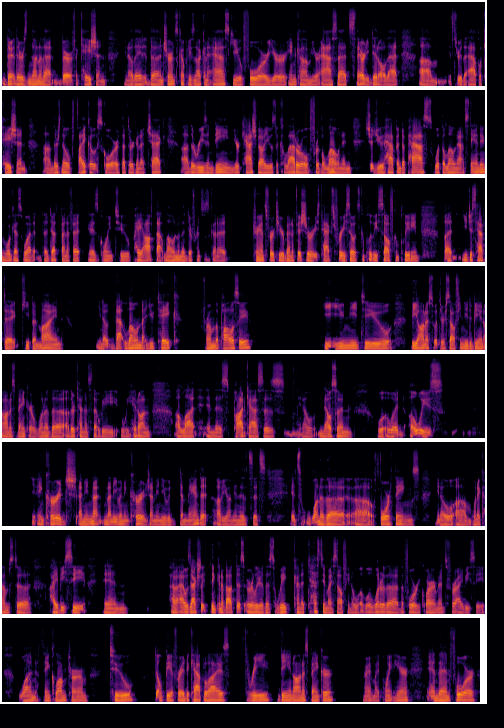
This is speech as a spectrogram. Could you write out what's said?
there, there's none of that verification. You know, they, the insurance company is not going to ask you for your income, your assets. They already did all that um, through the application. Um, there's no FICO score that they're going to check. Uh, the reason being, your cash value is the collateral for the loan. And should you happen to pass with the loan outstanding, well, guess what? The death benefit is going to pay off that loan, and the difference is going to transfer to your beneficiaries tax free. So it's completely self completing. But you just have to keep in mind, you know, that loan that you take from the policy, you, you need to be honest with yourself. You need to be an honest banker. One of the other tenets that we we hit on a lot in this podcast is, you know, Nelson w- would always encourage i mean not not even encourage i mean you would demand it of you. I mean it's it's it's one of the uh, four things you know um, when it comes to ibc and I, I, was actually thinking about this earlier this week kind of testing myself you know what, what are the the four requirements for ibc one think long term. Two don't be afraid to capitalize. Three be an honest banker right? My point here. And then four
